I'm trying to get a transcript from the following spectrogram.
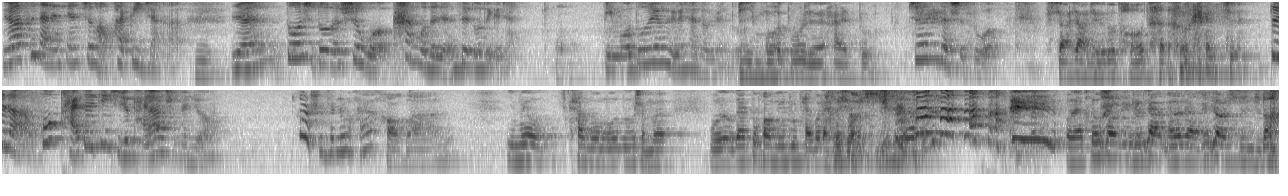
你知道特展那天正好快闭展了，嗯人多是多的，是我看过的人最多的一个展，哦比魔都任何一个展都人多，比魔都人还多。真的是多。想想这个都头疼，我感觉。对的，光排队进去就排了二十分钟。二十分钟还好吧？你没有看过魔都什么？我我在东方明珠排过两个小时，我在东方明珠下排了两个小时，你知道吗？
